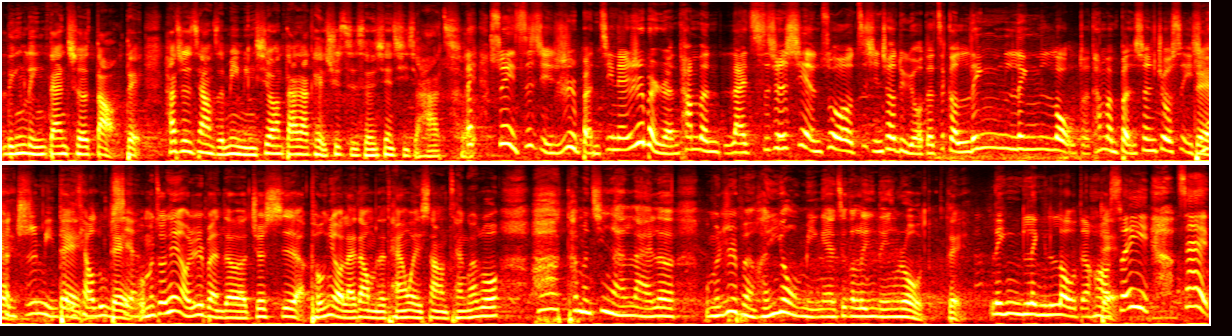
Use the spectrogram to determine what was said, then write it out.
零零单车道。对，它就是这样子命名，希望大家可以去慈城县骑脚踏车。哎，所以自己日本境内日本人他们来慈城县做自行车旅游的这个 Ling Ling Road，他们本身就是已经很知名的一条路线对我。们昨天有日本的，就是朋友来到我们的摊位上参观，说啊，他们竟然来了，我们日本很有名哎，这个 Ling Ling Road，对。零零漏的哈，所以在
